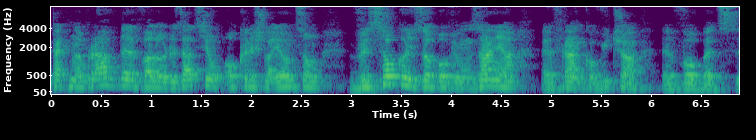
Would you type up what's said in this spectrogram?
tak naprawdę waloryzacją określającą wysokość zobowiązania Frankowicza wobec,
